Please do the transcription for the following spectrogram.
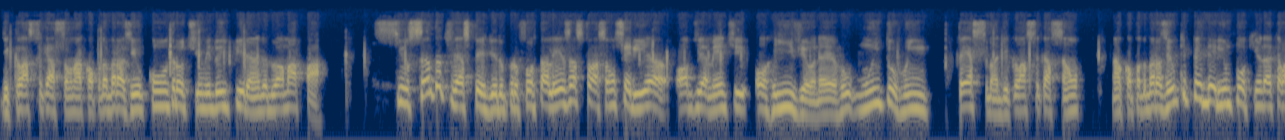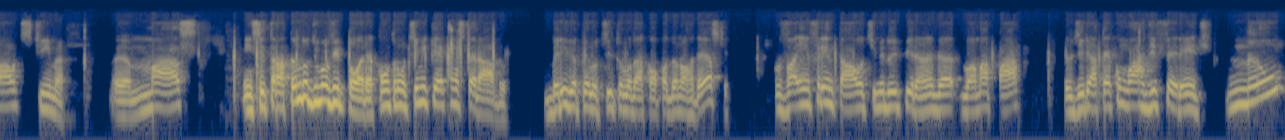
de classificação na Copa do Brasil contra o time do Ipiranga do Amapá. Se o Santa tivesse perdido para o Fortaleza, a situação seria, obviamente, horrível, né? muito ruim, péssima de classificação na Copa do Brasil, que perderia um pouquinho daquela autoestima. É, mas, em se tratando de uma vitória contra um time que é considerado briga pelo título da Copa do Nordeste, vai enfrentar o time do Ipiranga do Amapá, eu diria até com um ar diferente. Não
